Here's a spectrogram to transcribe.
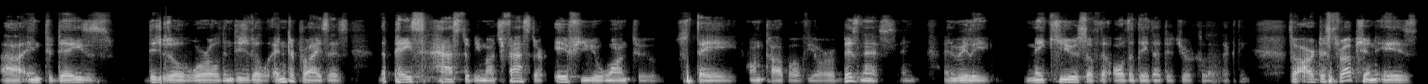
uh, in today's digital world and digital enterprises, the pace has to be much faster if you want to stay on top of your business and, and really make use of the, all the data that you're collecting. So our disruption is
